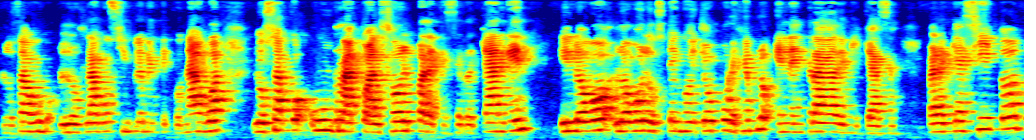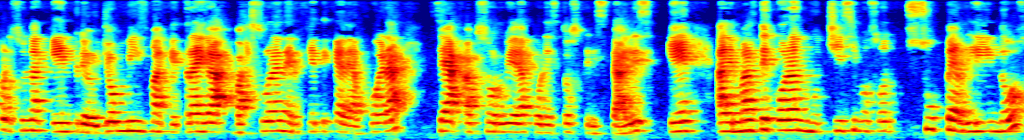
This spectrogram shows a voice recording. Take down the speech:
los, hago, los lavo simplemente con agua, los saco un rato al sol para que se recarguen y luego, luego los tengo yo, por ejemplo, en la entrada de mi casa, para que así toda persona que entre o yo misma que traiga basura energética de afuera, sea absorbida por estos cristales que además decoran muchísimo, son súper lindos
